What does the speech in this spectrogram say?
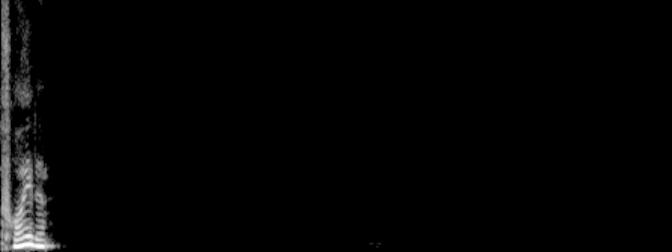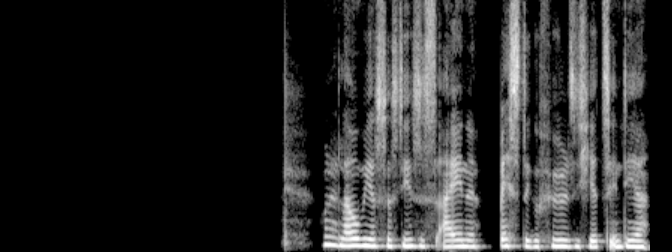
Freude. Und erlaube jetzt, dass dieses eine beste Gefühl sich jetzt in dir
